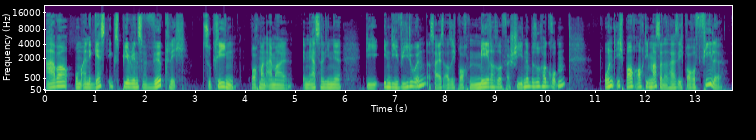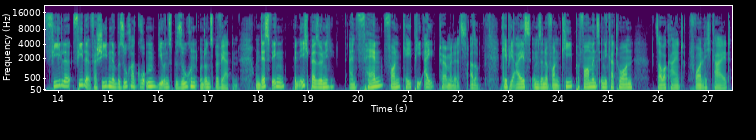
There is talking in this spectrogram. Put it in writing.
aber um eine Guest Experience wirklich zu kriegen, braucht man einmal in erster Linie die Individuen, das heißt also, ich brauche mehrere verschiedene Besuchergruppen und ich brauche auch die Masse, das heißt, ich brauche viele, viele, viele verschiedene Besuchergruppen, die uns besuchen und uns bewerten. Und deswegen bin ich persönlich ein Fan von KPI-Terminals. Also KPIs im Sinne von Key Performance Indikatoren, Sauberkeit, Freundlichkeit,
